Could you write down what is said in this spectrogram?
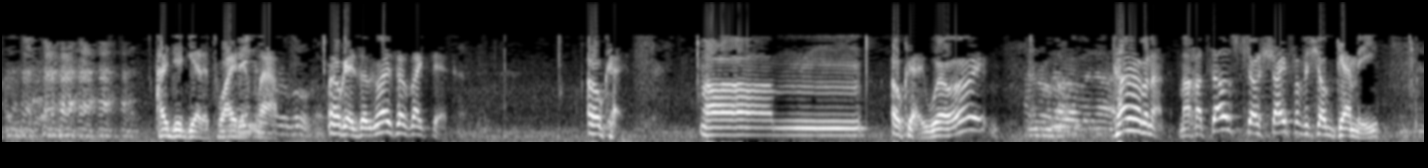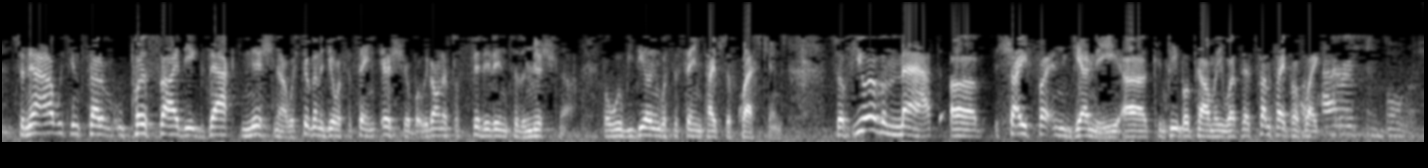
I did get it, so I didn't laugh. for a little bit. Okay, so the Gemara says like this. Okay. Um, okay, well, Tana Rabbanan. Machatzel shel shaifa v'shel gemi. So now we can sort of put aside the exact Mishnah. We're still going to deal with the same issue, but we don't have to fit it into the Mishnah. But we'll be dealing with the same types of questions. So if you have a mat of shaifa and gemi, uh, can people tell me what that's some type of like Papyrus and bulrush.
